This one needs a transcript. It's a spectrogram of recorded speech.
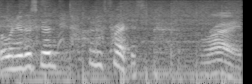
But when you're this good, needs practice? Right.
